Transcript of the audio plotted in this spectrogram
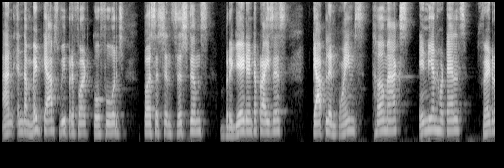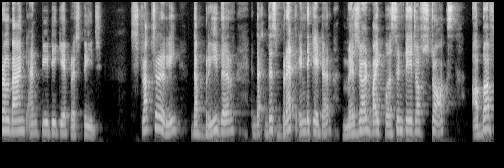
And in the mid caps, we prefer Coforge, Persistent Systems, Brigade Enterprises, Kaplan Points, Thermax, Indian Hotels, Federal Bank, and TTK Prestige. Structurally, the breather, the, this breadth indicator measured by percentage of stocks above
